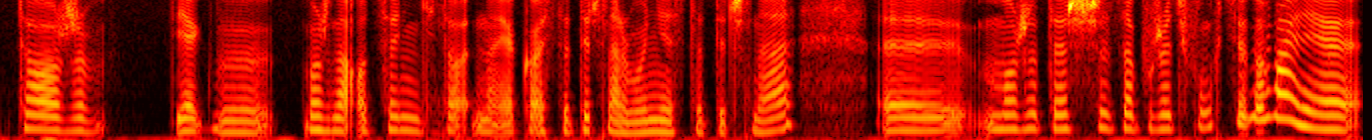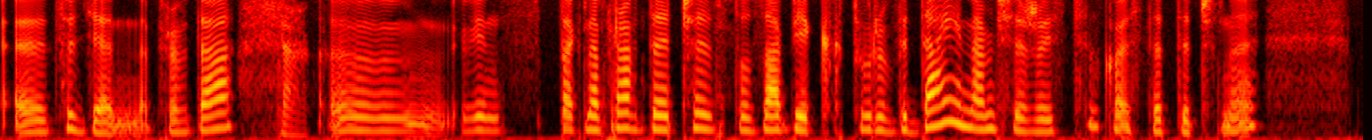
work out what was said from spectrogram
to, że jakby można ocenić to jako estetyczne albo nieestetyczne, yy, może też zaburzać funkcjonowanie yy, codzienne, prawda? Tak. Yy, więc tak naprawdę często zabieg, który wydaje nam się, że jest tylko estetyczny,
